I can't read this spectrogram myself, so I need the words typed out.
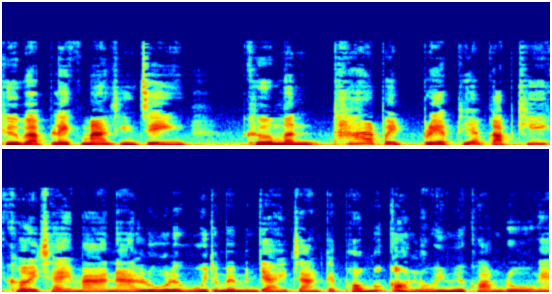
คือแบบเล็กมากจริง ๆ คือมันถ้าไปเปรียบเทียบกับที่เคยใช้มานะ รู้เลยหูทำไมมันใหญ่จัง แต่พอเมื่อก่อนเราไม่มีความรู้ไง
